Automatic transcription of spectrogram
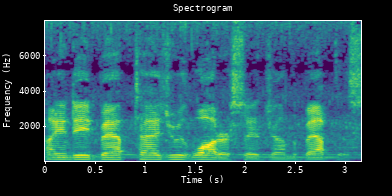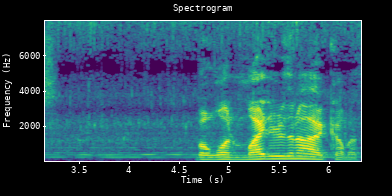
I indeed baptize you with water, said John the Baptist. But one mightier than I cometh,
